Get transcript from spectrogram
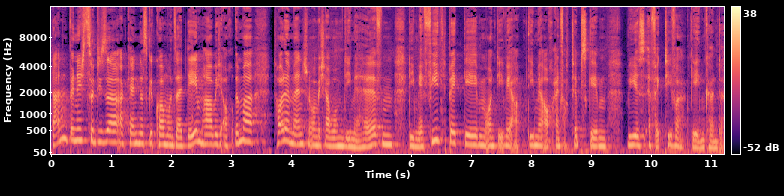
Dann bin ich zu dieser Erkenntnis gekommen und seitdem habe ich auch immer tolle Menschen um mich herum, die mir helfen, die mir Feedback geben und die mir, die mir auch einfach Tipps geben, wie es effektiver gehen könnte.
